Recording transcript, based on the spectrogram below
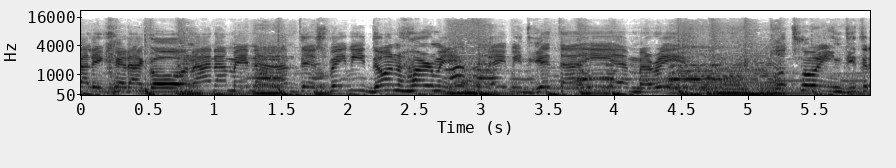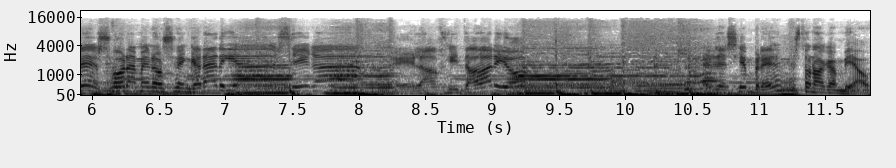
Ligera con Ana Mena. Antes Baby Don't Hurt Me. David Guetta y Marie. 8.23, hora menos en Canarias. Llega el agitadario. El de siempre, ¿eh? Esto no ha cambiado.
